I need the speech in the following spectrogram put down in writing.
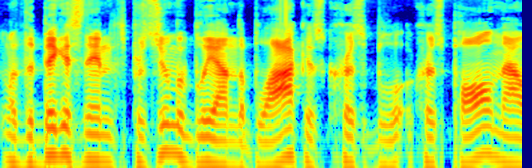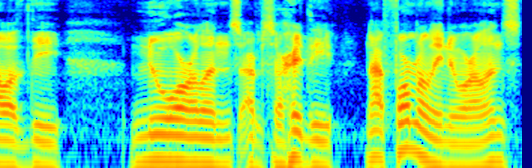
the biggest name that's presumably on the block is Chris Chris Paul, now of the New Orleans. I'm sorry, the not formerly New Orleans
